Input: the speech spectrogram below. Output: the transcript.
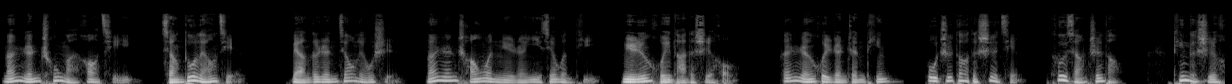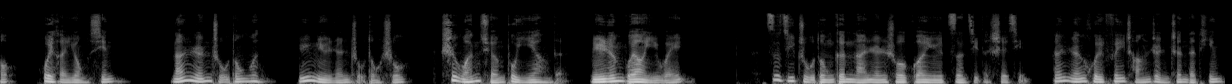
男人充满好奇，想多了解。两个人交流时，男人常问女人一些问题，女人回答的时候，男人会认真听。不知道的事情特想知道，听的时候会很用心。男人主动问，与女人主动说。是完全不一样的。女人不要以为自己主动跟男人说关于自己的事情，男人会非常认真的听，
